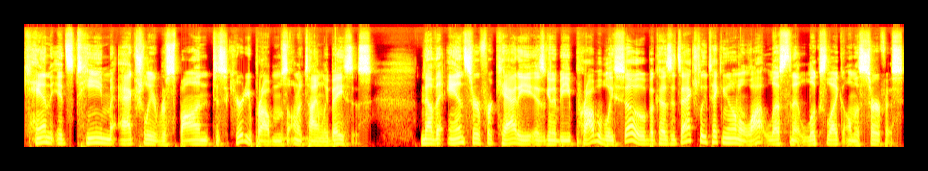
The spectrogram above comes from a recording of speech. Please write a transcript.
can its team actually respond to security problems on a timely basis? Now, the answer for Caddy is going to be probably so because it's actually taking on a lot less than it looks like on the surface.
